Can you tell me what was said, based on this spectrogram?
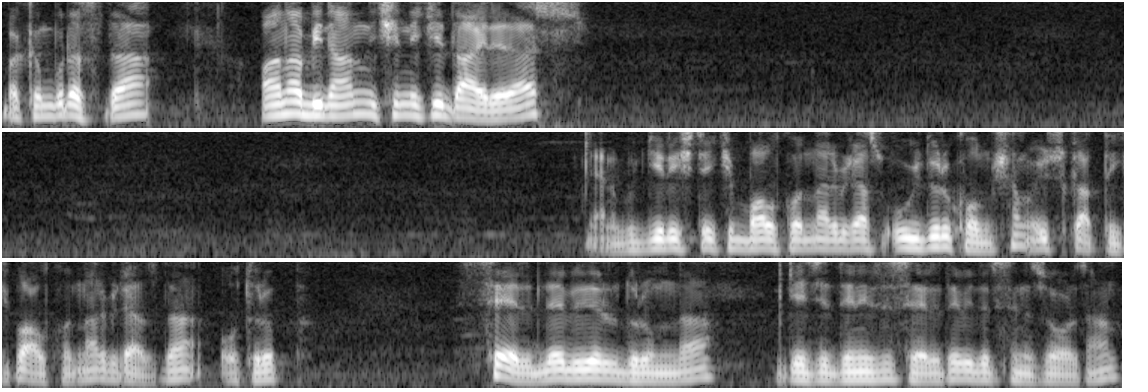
Bakın burası da ana binanın içindeki daireler. Yani bu girişteki balkonlar biraz uyduruk olmuş ama üst kattaki balkonlar biraz da oturup seyredilebilir durumda. Gece denizi seyredebilirsiniz oradan.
